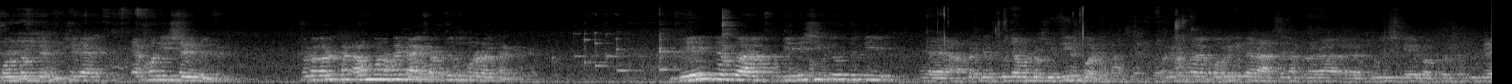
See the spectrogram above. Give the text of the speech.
মণ্ডপে সেটা এখনই সেরে ফেলবেন ছোটখাটো থাক- আমার মনে হয় না যদি কোনোটা থাকে। বিদেশি কেউ যদি আপনাদের পূজা মণ্ডপ ভিজিট করে অনেক সময় কমিটি যারা আছেন আপনারা পুলিশকে বা প্রশাসনকে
